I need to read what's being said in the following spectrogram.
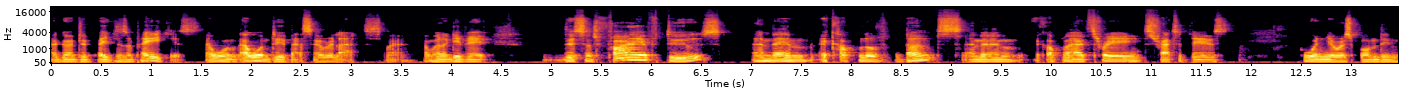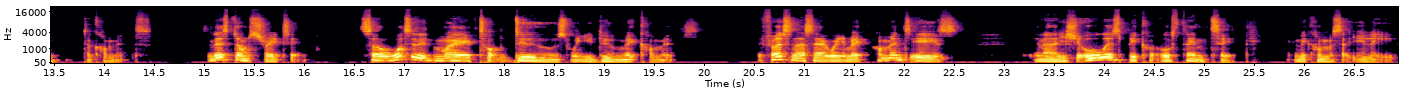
I go to pages and pages. I won't. I won't do that. So relax. I'm going to give you this is five do's and then a couple of don'ts and then a couple of three strategies when you're responding to comments. So let's jump straight in. So what are my top do's when you do make comments? The first thing I say when you make a comment is you know, you should always be authentic in the comments that you leave.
